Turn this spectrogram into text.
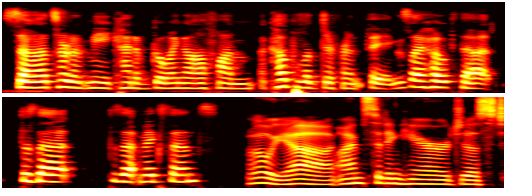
So that's sort of me kind of going off on a couple of different things. I hope that does that does that make sense? Oh yeah, I'm sitting here just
